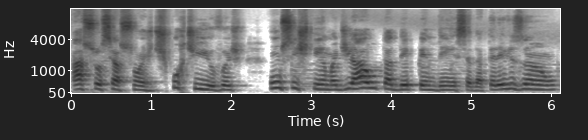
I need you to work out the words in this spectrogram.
associações desportivas, um sistema de alta dependência da televisão,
